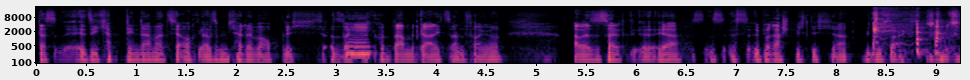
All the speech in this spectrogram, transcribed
also ich habe den damals ja auch, also mich hat er überhaupt nicht, also mhm. ich konnte damit gar nichts anfangen. Aber es ist halt, äh, ja, es, es, es überrascht mich nicht, ja, wie du sagst.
